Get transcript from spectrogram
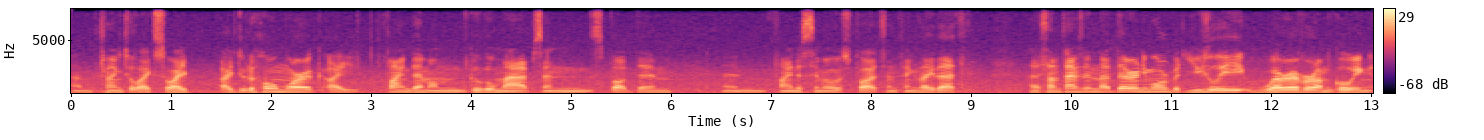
I'm trying to like so I I do the homework. I find them on Google Maps and spot them and find the similar spots and things like that. Uh, sometimes they're not there anymore but usually wherever I'm going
